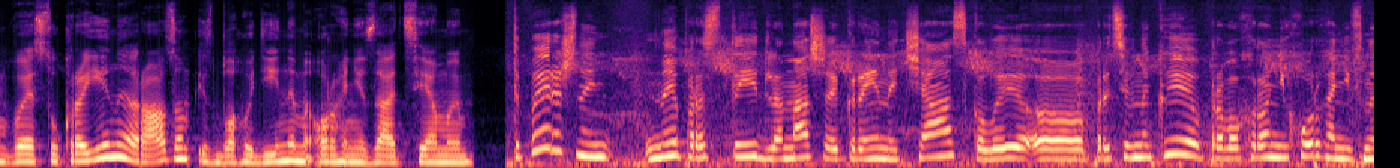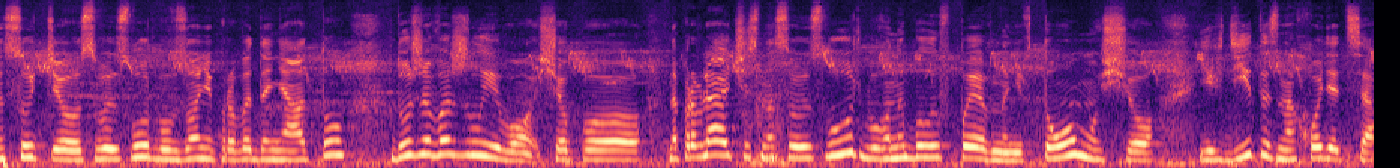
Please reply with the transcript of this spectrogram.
МВС України разом із благодійними організаціями. Теперішній непростий для нашої країни час, коли е, працівники правоохоронних органів несуть е, свою службу в зоні проведення АТО. Дуже важливо, щоб е, направляючись на свою службу, вони були впевнені в тому, що їх діти знаходяться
